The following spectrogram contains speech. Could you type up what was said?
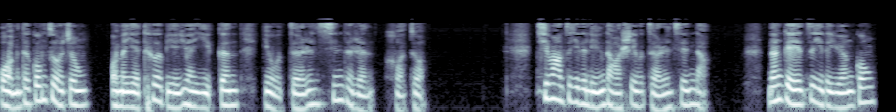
我们的工作中，我们也特别愿意跟有责任心的人合作，期望自己的领导是有责任心的。能给自己的员工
